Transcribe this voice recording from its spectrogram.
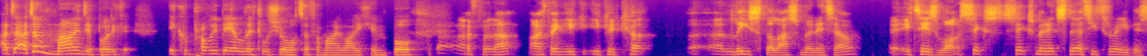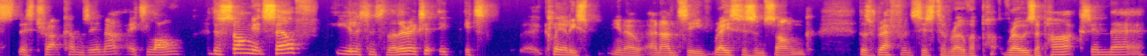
I, I don't mind it, but it, it could probably be a little shorter for my liking. But I put that. I think you you could cut at least the last minute out. It is long, six six minutes thirty three. This this track comes in at. It's long. The song itself, you listen to the lyrics. It, it, it's clearly you know an anti racism song. There's references to Rover, Rosa Parks in there.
